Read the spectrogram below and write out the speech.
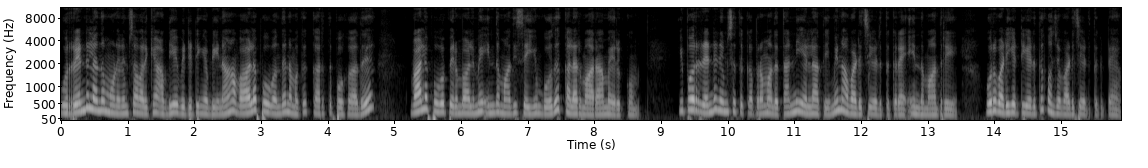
ஒரு ரெண்டுலேருந்து மூணு நிமிஷம் வரைக்கும் அப்படியே விட்டுட்டிங்க அப்படின்னா வாழைப்பூ வந்து நமக்கு கருத்து போகாது. வாழைப்பூவை பெரும்பாலுமே இந்த மாதிரி செய்யும்போது கலர் மாறாமல் இருக்கும். இப்போ ஒரு ரெண்டு நிமிஷத்துக்கு அப்புறம் அந்த தண்ணி எல்லாத்தையுமே நான் வடித்து எடுத்துக்கிறேன் இந்த மாதிரி. ஒரு வடிகட்டி எடுத்து கொஞ்சம் வடித்து எடுத்துக்கிட்டேன்.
